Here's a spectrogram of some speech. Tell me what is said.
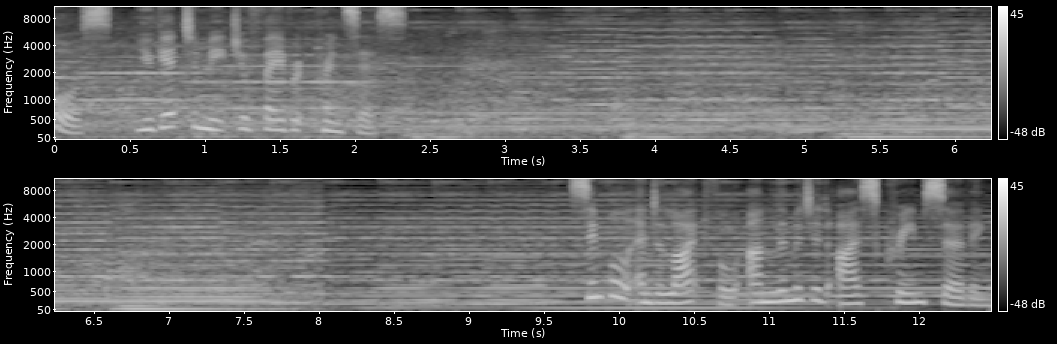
Course, you get to meet your favorite princess. Simple and delightful unlimited ice cream serving.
